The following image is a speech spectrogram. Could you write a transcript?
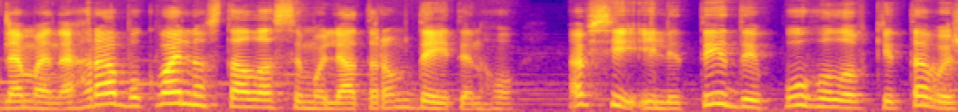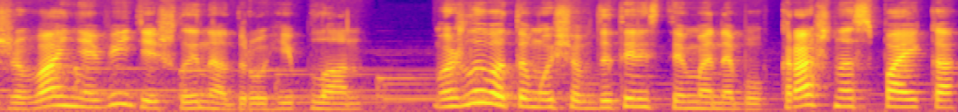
Для мене гра буквально стала симулятором дейтингу, а всі ілітиди, пуголовки та виживання відійшли на другий план. Можливо, тому що в дитинстві в мене був краш на спайка,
